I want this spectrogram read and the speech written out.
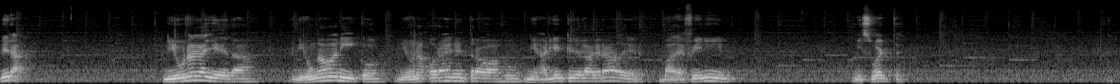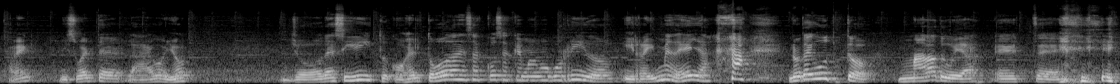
Mira, ni una galleta, ni un abanico, ni una hora en el trabajo, ni alguien que yo le agrade va a definir mi suerte. ¿Saben? Mi suerte la hago yo. Yo decidí coger todas esas cosas que me han ocurrido y reírme de ellas. ¿No te gustó? Mala tuya. Este.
